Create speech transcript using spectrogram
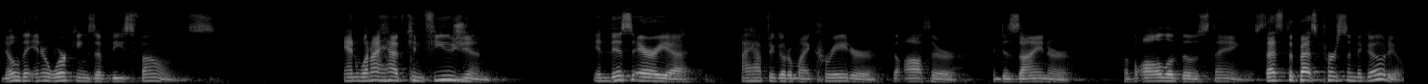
know the inner workings of these phones. And when I have confusion in this area, I have to go to my creator, the author, and designer of all of those things. That's the best person to go to.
